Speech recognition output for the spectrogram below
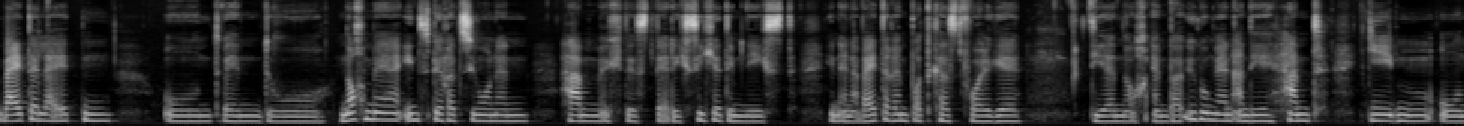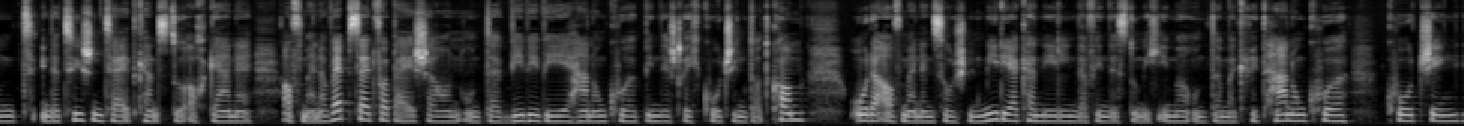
weiterleiten und wenn du noch mehr Inspirationen haben möchtest, werde ich sicher demnächst in einer weiteren Podcast-Folge dir noch ein paar Übungen an die Hand geben. Und in der Zwischenzeit kannst du auch gerne auf meiner Website vorbeischauen unter www.hanonkur-coaching.com oder auf meinen Social Media Kanälen, da findest du mich immer unter Margrit Hanonkur Coaching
